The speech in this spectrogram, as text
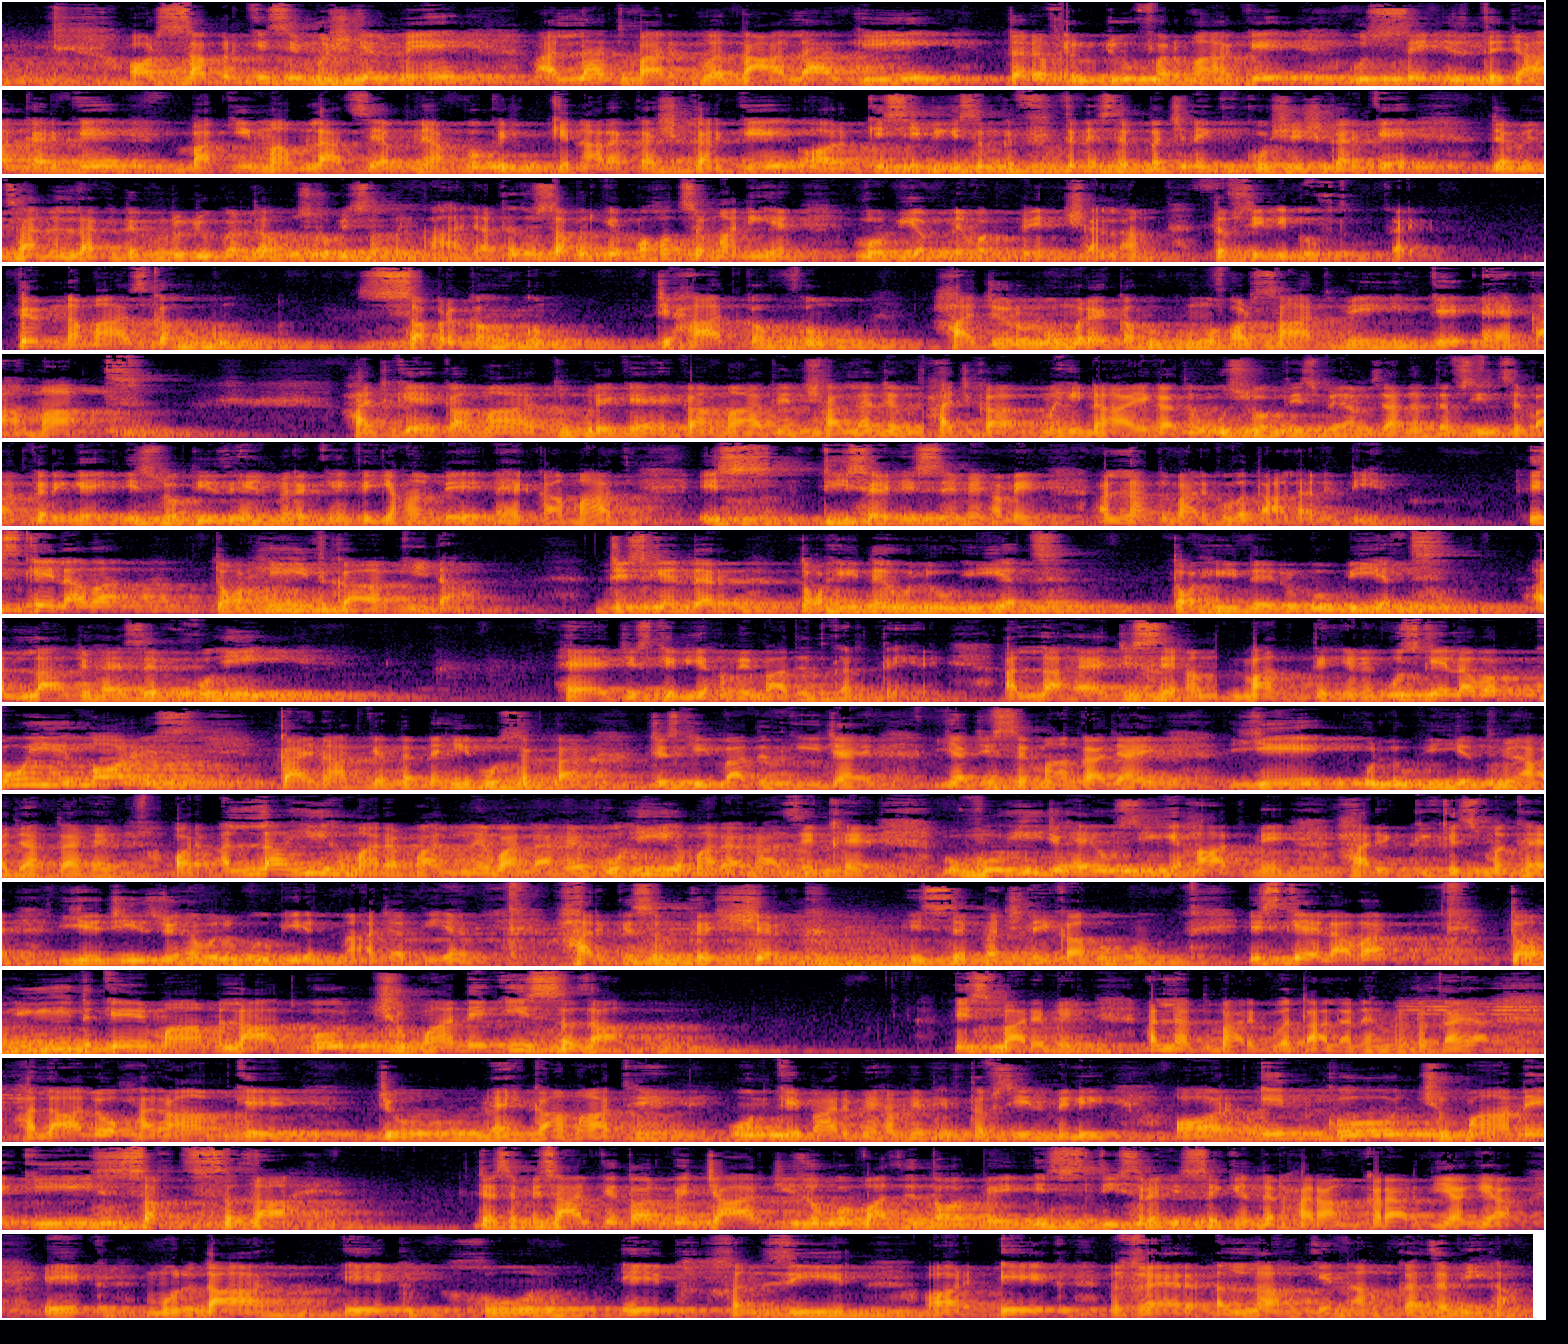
اور صبر کسی مشکل میں اللہ تبارک و تعالی کی طرف رجوع فرما کے اس سے التجا کر کے باقی معاملات سے اپنے آپ کو کنارہ کش کر کے اور کسی بھی قسم کے فتنے سے بچنے کی کوشش کر کے جب انسان اللہ کی طرف رجوع کرتا ہو، اس کو بھی صبر کہا جاتا ہے۔ تو صبر کے بہت سے معنی ہیں، وہ بھی اپنے وقت پہ انشاءاللہ ہم تفصیلی گفتگو کریں۔ پھر نماز کا حکم، صبر کا حکم، جہاد کا حکم، حج اور عمرے کا حکم اور ساتھ میں ان کے احکامات۔ حج کے احکامات، عمرے کے احکامات، انشاءاللہ جب حج کا مہینہ آئے گا تو اس وقت اس پہ ہم زیادہ تفصیل سے بات کریں گے۔ اس وقت یہ ذہن میں رکھیں کہ یہاں پہ احکامات اس تیسرے حصے میں ہمیں اللہ تبارک و تعالیٰ نے دیے۔ اس کے علاوہ توحید کا عقیدہ، جس کے اندر توحید الوحیت توحید ربوبیت، اللہ جو ہے صرف وہی ہے جس کے لیے ہم عبادت کرتے ہیں۔ اللہ ہے جس سے ہم مانگتے ہیں۔ اس کے علاوہ کوئی اور اس کائنات کے اندر نہیں ہو سکتا جس کی عبادت کی جائے یا جس سے مانگا جائے۔ یہ الوحیت میں آ جاتا ہے اور اللہ ہی ہمارا پالنے والا ہے، وہی ہمارا رازق ہے۔ وہی جو ہے اسی کے ہاتھ میں ہر ایک کی قسمت ہے۔ یہ چیز جو ہے وہ ربوبیت میں آ جاتی ہے۔ ہر قسم کے شرک اس سے بچنے کا حکم۔ اس کے علاوہ توحید کے معاملات کو چھپانے کی سزا۔ اس بارے میں اللہ تبارک و تعالیٰ نے ہمیں بتایا، حلال و حرام کے جو احکامات ہیں، ان کے بارے میں ہمیں پھر تفصیل ملی اور ان کو چھپانے کی سخت سزا ہے۔ جیسے مثال کے طور پہ چار چیزوں کو واضح طور پہ اس تیسرے حصے کے اندر حرام قرار دیا گیا۔ ایک مردار، ایک خون، ایک خنزیر اور ایک غیر اللہ کے نام کا زبیحہ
